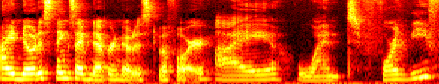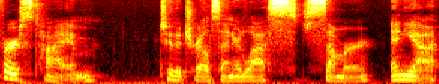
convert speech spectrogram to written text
I notice things I've never noticed before. I went for the first time to the trail center last summer, and yeah,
